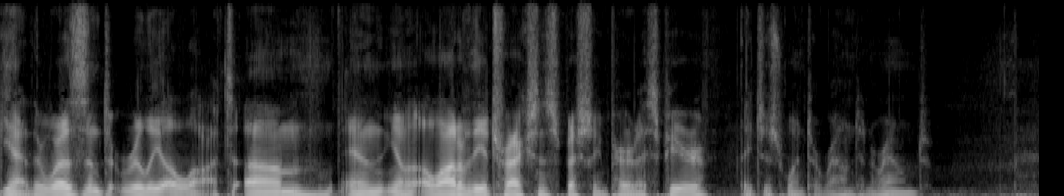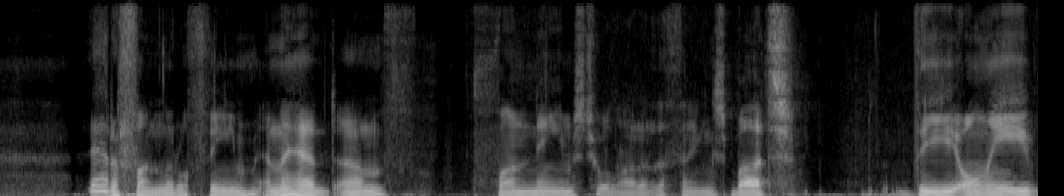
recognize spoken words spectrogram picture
yeah, there wasn't really a lot. Um, and you know, a lot of the attractions, especially in Paradise Pier, they just went around and around. They had a fun little theme, and they had um, f- fun names to a lot of the things. But the only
